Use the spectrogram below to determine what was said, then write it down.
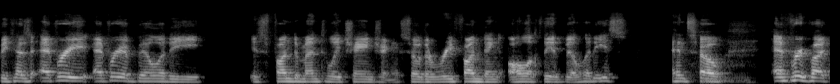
because every every ability is fundamentally changing, so they're refunding all of the abilities, and so. Hmm. Everybody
